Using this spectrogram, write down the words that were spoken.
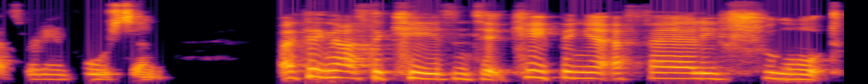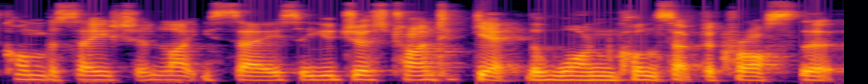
that's really important. I think that's the key, isn't it? Keeping it a fairly short conversation, like you say. So you're just trying to get the one concept across that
